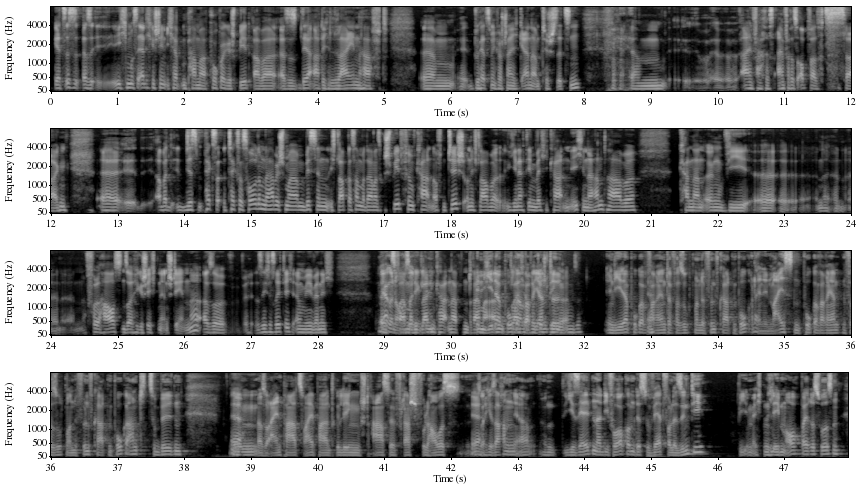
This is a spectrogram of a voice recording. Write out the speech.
Jetzt ist es, also ich muss ehrlich gestehen, ich habe ein paar Mal Poker gespielt, aber also derartig laienhaft. Ähm, du hättest mich wahrscheinlich gerne am Tisch sitzen. ähm, äh, einfaches, einfaches Opfer sozusagen. Äh, aber das Texas Hold'em, da habe ich schon mal ein bisschen, ich glaube, das haben wir damals gespielt, fünf Karten auf dem Tisch und ich glaube, je nachdem, welche Karten ich in der Hand habe, kann dann irgendwie äh, äh eine, eine, eine Full House und solche Geschichten entstehen. Ne? Also sehe ich das richtig? Irgendwie, wenn ich ja, genau. zweimal also die gleichen Karten habt und dreimal in jeder Poker-Variante so. in jeder Poker-Variante ja. versucht man eine fünf Karten Poker oder in den meisten Poker-Varianten versucht man eine fünf Karten Pokerhand zu bilden. Ja. Ähm, also ein Paar, zwei Paar, Drilling, Straße, Flush, Full House, ja. solche Sachen, ja. Und je seltener die vorkommen, desto wertvoller sind die, wie im echten Leben auch bei Ressourcen.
